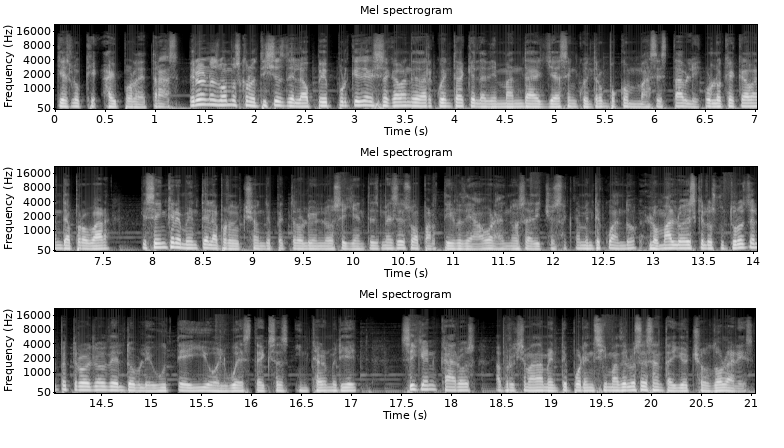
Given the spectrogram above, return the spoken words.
qué es lo que hay por detrás. Pero nos vamos con noticias de la OPEP porque se acaban de dar cuenta que la demanda ya se encuentra un poco más estable, por lo que acaban de aprobar que se incremente la producción de petróleo en los siguientes meses o a partir de ahora, no se ha dicho exactamente cuándo. Lo malo es que los futuros del petróleo del WTI o el West Texas Intermediate siguen caros aproximadamente por encima de los 68 dólares,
